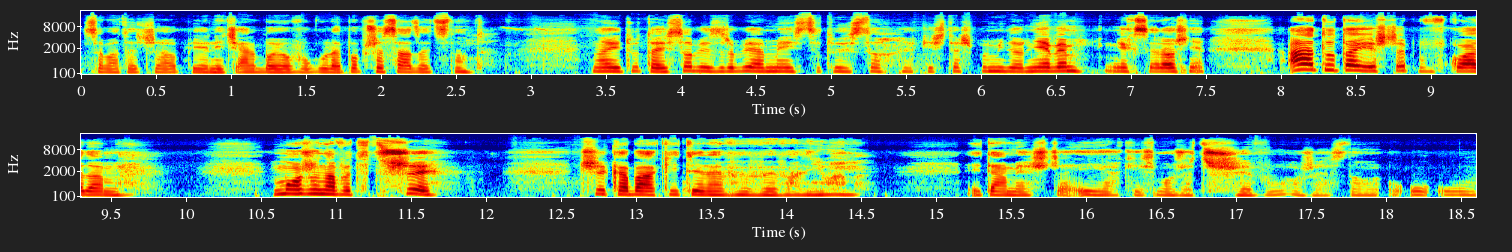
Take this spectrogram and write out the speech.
Sałatę trzeba opielić albo ją w ogóle poprzesadzać stąd. No i tutaj sobie zrobiłam miejsce. Tu jest to jakiś też pomidor, nie wiem. Niech se rośnie. A tutaj jeszcze wkładam może nawet trzy. Trzy kabaki tyle wy- wywaliłam. I tam jeszcze i jakieś może trzy włożę. Z tą, u, u,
